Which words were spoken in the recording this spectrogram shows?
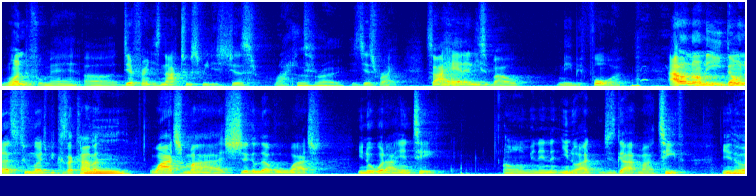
wonderful, man. Uh, different. It's not too sweet. It's just right. That's right. It's just right. So I had at least about maybe four. I don't normally eat donuts too much because I kind of watch my sugar level, watch, you know, what I intake. Um, and then, you know, I just got my teeth, you know,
